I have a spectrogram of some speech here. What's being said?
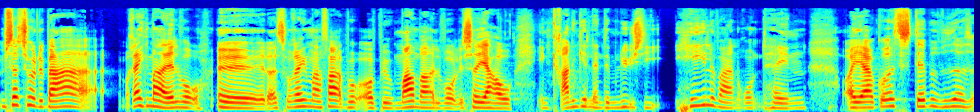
jamen, så tog det bare rigtig meget alvor, øh, eller tog rigtig meget fart på, og blev meget, meget alvorligt. Så jeg har jo en grænkirlande med lys i hele vejen rundt herinde, og jeg har gået et steppet videre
